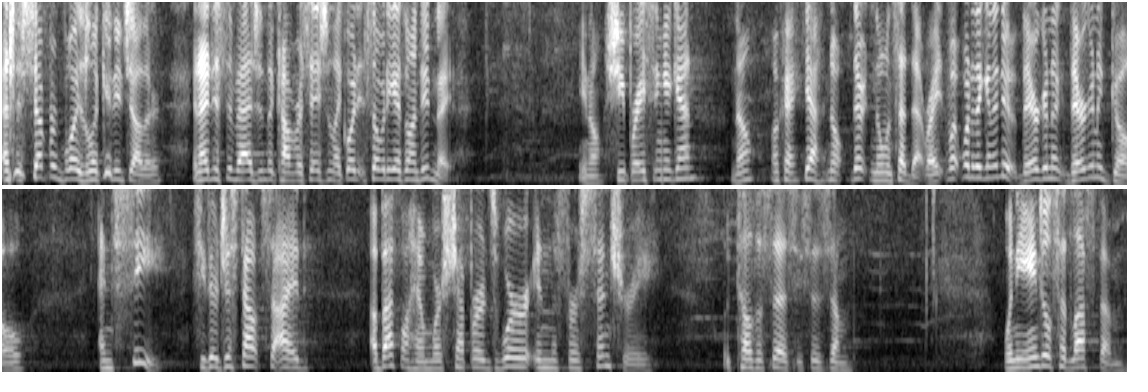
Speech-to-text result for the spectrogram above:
And the shepherd boys look at each other, and I just imagine the conversation like, what, so what do you guys want to do tonight? You know, sheep racing again? No? Okay, yeah, no, no one said that, right? What, what are they going to do? They're going to they're gonna go and see. See, they're just outside of Bethlehem where shepherds were in the first century. Luke tells us this. He says, um, when the angels had left them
